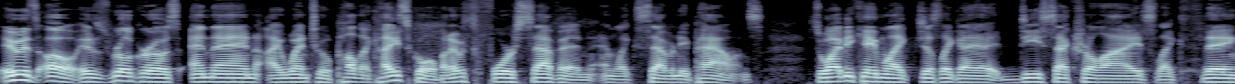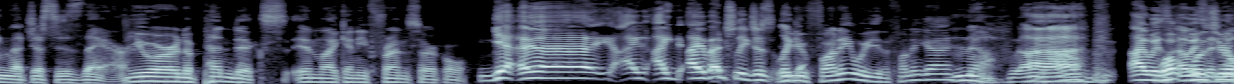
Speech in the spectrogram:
It was oh, it was real gross. And then I went to a public high school, but I was four seven and like seventy pounds. So I became like just like a desexualized like thing that just is there. You were an appendix in like any friend circle. yeah, uh, I, I I eventually just Were like you funny? Were you the funny guy? no, uh, I was What I was, was your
